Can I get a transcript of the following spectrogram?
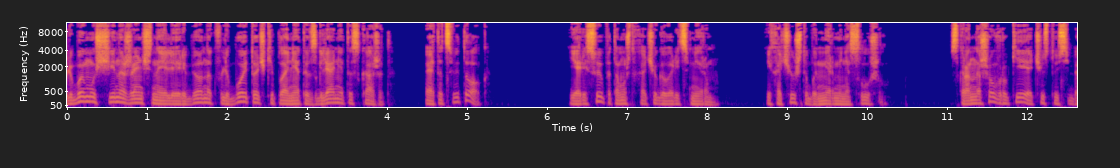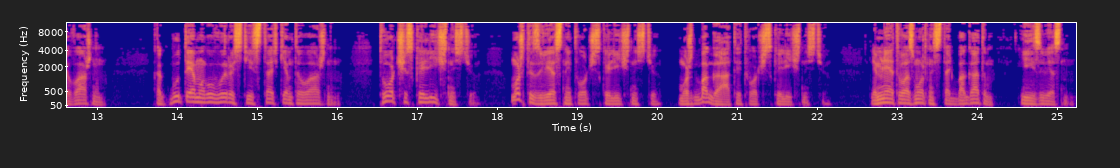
любой мужчина, женщина или ребенок в любой точке планеты взглянет и скажет «Это цветок». Я рисую, потому что хочу говорить с миром. И хочу, чтобы мир меня слушал. С карандашом в руке я чувствую себя важным. Как будто я могу вырасти и стать кем-то важным. Творческой личностью. Может, известной творческой личностью. Может, богатой творческой личностью. Для меня это возможность стать богатым и известным.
